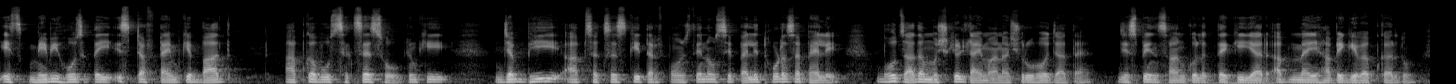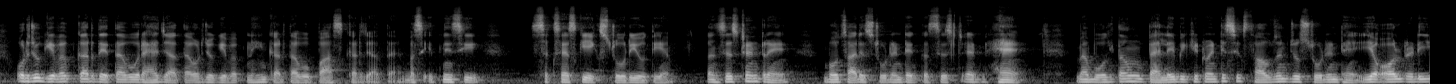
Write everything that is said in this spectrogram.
इस मे भी हो सकता है इस टफ़ टाइम के बाद आपका वो सक्सेस हो, क्योंकि जब भी आप सक्सेस की तरफ़ पहुँचते हैं ना, उससे पहले, थोड़ा सा पहले, बहुत ज़्यादा मुश्किल टाइम आना शुरू हो जाता है, जिस पे इंसान को लगता है कि यार, अब मैं यहाँ पे गिव अप कर दूँ। और जो गिव अप कर देता है, वो रह जाता है, और जो गिव अप नहीं करता, वो पास कर जाता है। बस इतनी सी सक्सेस की एक स्टोरी होती है। कंसिस्टेंट रहें, बहुत सारे स्टूडेंट हैं कंसिस्टेंट हैं। मैं बोलता हूँ, पहले भी कि ट्वेंटी सिक्स थाउज़ेंड जो स्टूडेंट हैं, ये ऑलरेडी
